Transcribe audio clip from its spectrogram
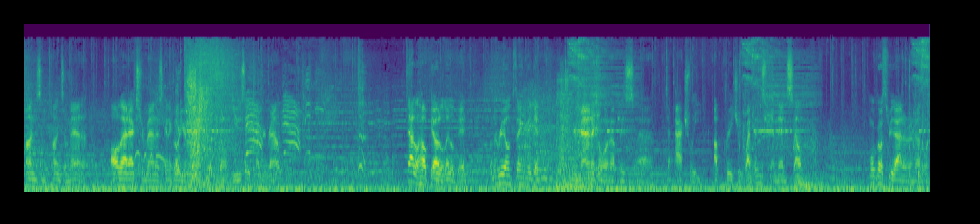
tons and tons of mana, all that extra mana is going to go to your bank if you don't use it every round. That'll help you out a little bit. But the real thing to get your mana going up is uh, to actually upgrade your weapons and then sell them. We'll go through that on another one.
